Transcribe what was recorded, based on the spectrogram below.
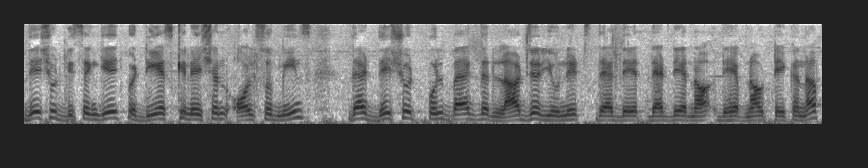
they should disengage. But de-escalation also means that they should pull back the larger units that they that they are now they have now taken up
